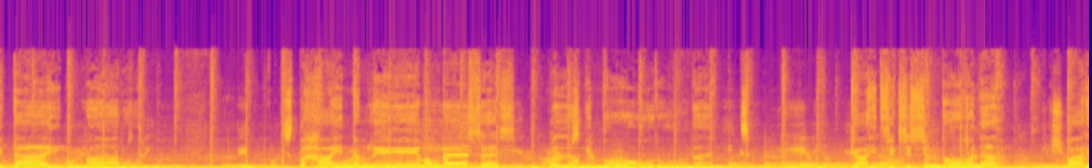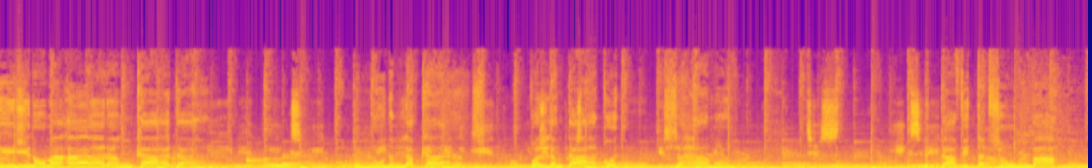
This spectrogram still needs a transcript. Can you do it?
Kita'y step Bahayin ng limang beses Walang. Healing. Kahit siksis yung duna Pa rin umaarangkada Puno ng lakas Walang takot sa hamon Nagtapit at zumba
